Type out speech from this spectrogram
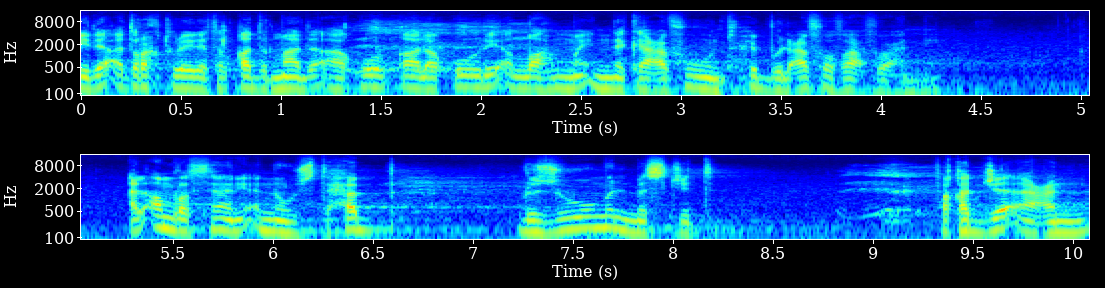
إذا أدركت ليلة القدر ماذا أقول؟ قال قولي اللهم إنك عفو تحب العفو فاعف عني. الأمر الثاني أنه استحب لزوم المسجد. فقد جاء عن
